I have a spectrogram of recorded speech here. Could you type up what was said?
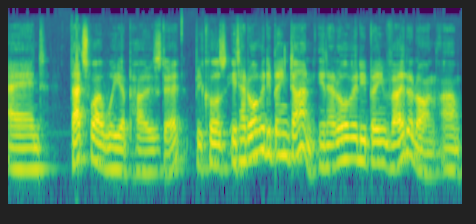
And that's why we opposed it because it had already been done. It had already been voted on. Um,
